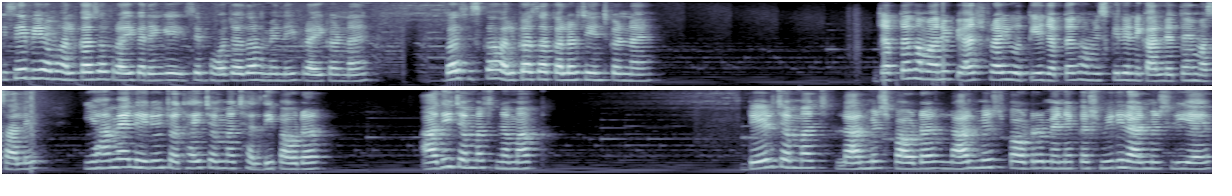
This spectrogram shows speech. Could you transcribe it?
इसे भी हम हल्का सा फ्राई करेंगे। इसे बहुत ज़्यादा हमें नहीं फ्राई करना है। बस इसका हल्का सा कलर चेंज करना है। जब तक हमारी प्याज फ्राई होती है, जब तक हम इसके लिए निकाल लेते हैं मसाले, यहाँ मैं ले रही हूँ चौथाई चम्मच हल्दी पाउडर। आधी चम्मच नमक, डेढ़ चम्मच लाल मिर्च पाउडर। लाल मिर्च पाउडर मैंने कश्मीरी लाल मिर्च लिया है।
